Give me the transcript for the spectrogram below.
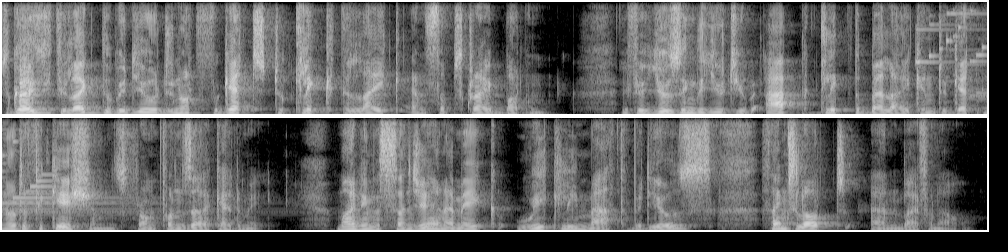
So guys, if you liked the video, do not forget to click the like and subscribe button. If you're using the YouTube app, click the bell icon to get notifications from Funza Academy. My name is Sanjay and I make weekly math videos. Thanks a lot and bye for now.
